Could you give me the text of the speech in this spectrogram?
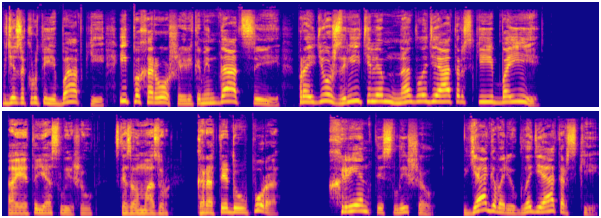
где за крутые бабки и по хорошей рекомендации пройдешь зрителям на гладиаторские бои. — А это я слышал, — сказал Мазур. — Карате до упора. — Хрен ты слышал. Я говорю гладиаторские.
